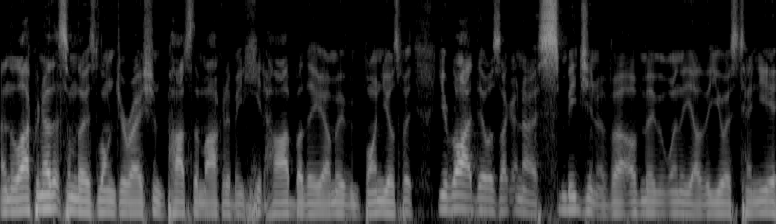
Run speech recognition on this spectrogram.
and the like. We know that some of those long duration parts of the market have been hit hard by the uh, moving bond yields, but you're right, there was like I know, a smidgen of, uh, of movement when the other US 10 year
